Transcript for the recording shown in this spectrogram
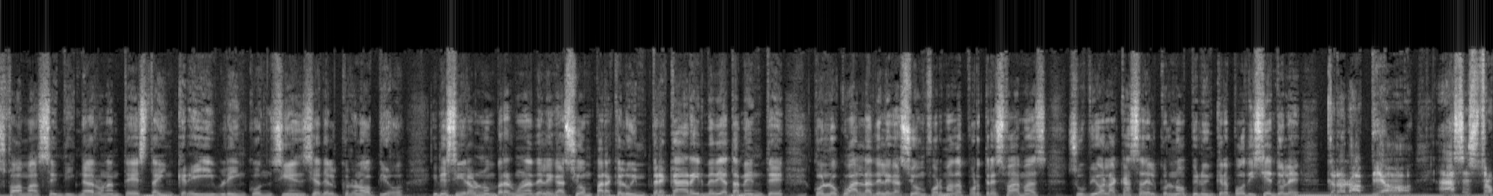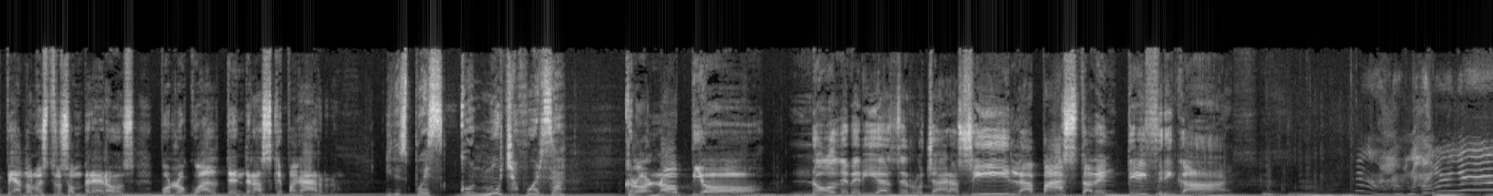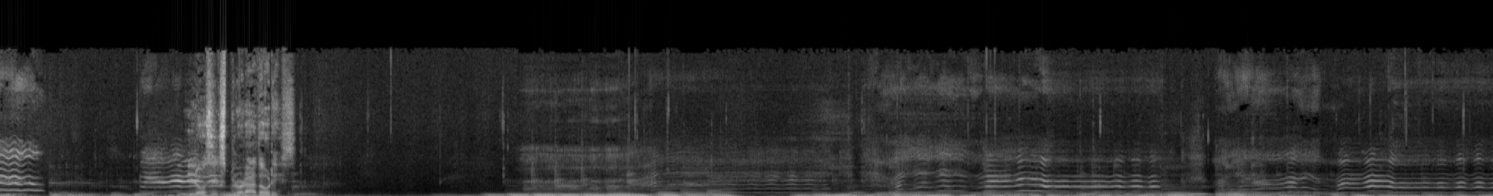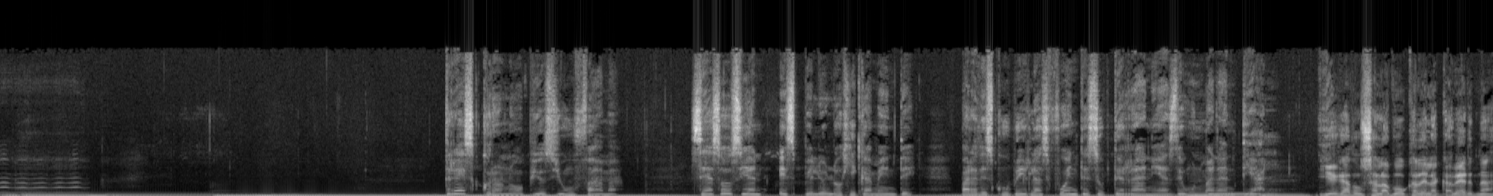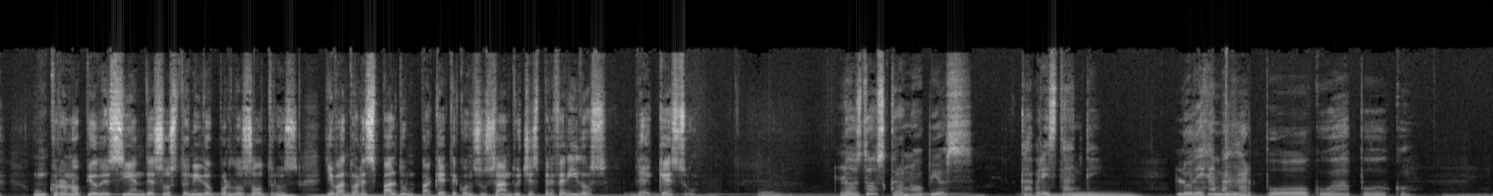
Los famas se indignaron ante esta increíble inconsciencia del cronopio y decidieron nombrar una delegación para que lo imprecara inmediatamente, con lo cual la delegación formada por tres famas subió a la casa del cronopio y lo increpó diciéndole Cronopio, has estropeado nuestros sombreros, por lo cual tendrás que pagar. Y después, con mucha fuerza, Cronopio, no deberías derrochar así la pasta dentrífica. Los exploradores. tres cronopios y un fama se asocian espeleológicamente para descubrir las fuentes subterráneas de un manantial. Llegados a la boca de la caverna, un cronopio desciende sostenido por los otros, llevando a la espalda un paquete con sus sándwiches preferidos, de queso. Los dos cronopios, cabrestante, lo dejan bajar poco a poco.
